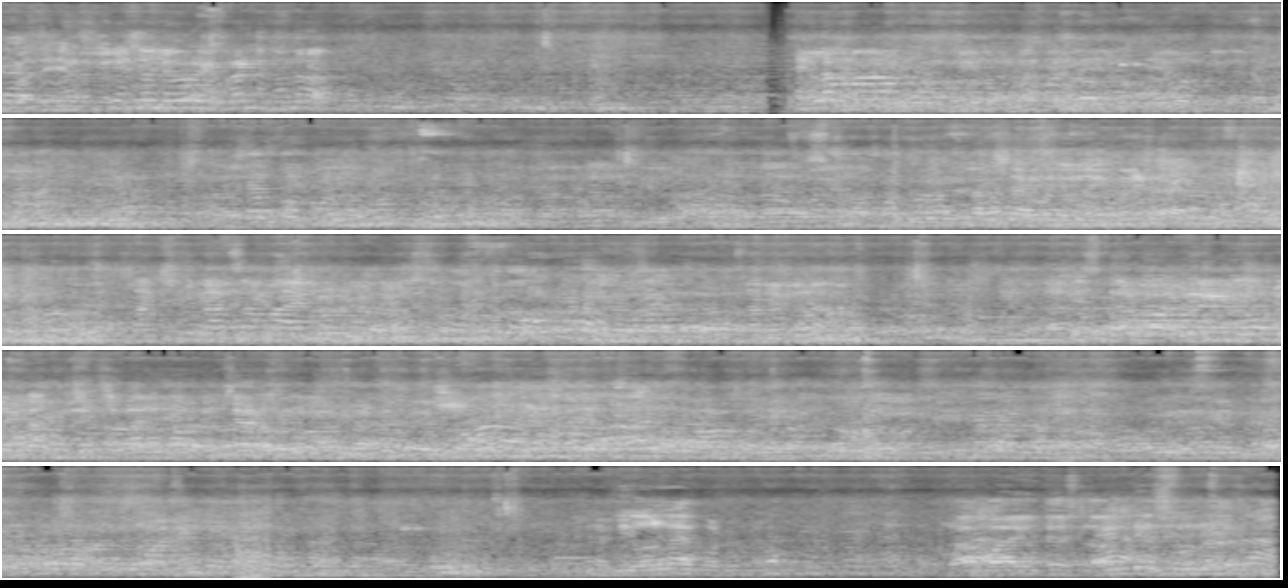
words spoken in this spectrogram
పదిహేను ఎవరు ఎవరండి తొందర బాగా ఇంట్రెస్ట్ ఇంట్రెస్ట్ ఉన్నాడు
